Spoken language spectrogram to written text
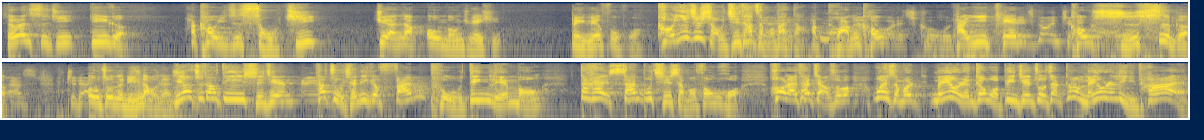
泽伦斯基第一个，他靠一只手机，居然让欧盟觉醒，北约复活。靠一只手机，他怎么办到？他狂抠，他一天抠十四个 欧洲的领导人。你要知道，第一时间他组成了一个反普丁联盟。大概煽不起什么烽火。后来他讲说，为什么没有人跟我并肩作战？根本没有人理他。哎，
